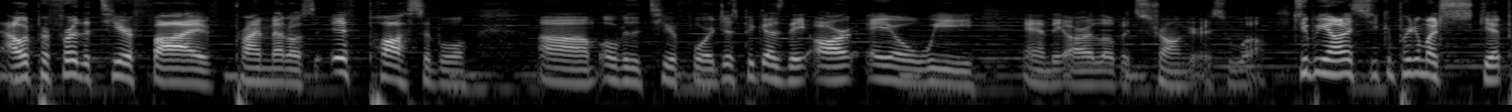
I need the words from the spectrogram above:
I would prefer the tier 5 prime medals if possible um, over the tier 4 just because they are AoE and they are a little bit stronger as well. To be honest, you can pretty much skip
